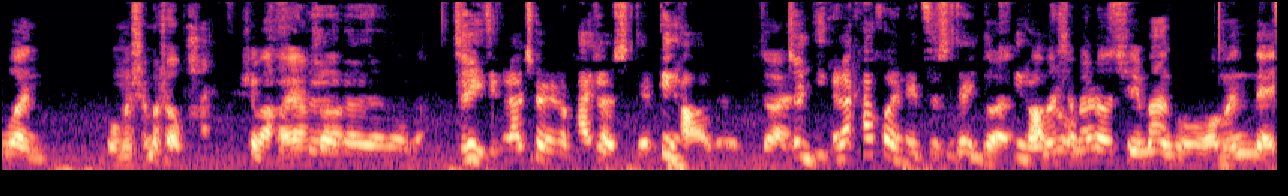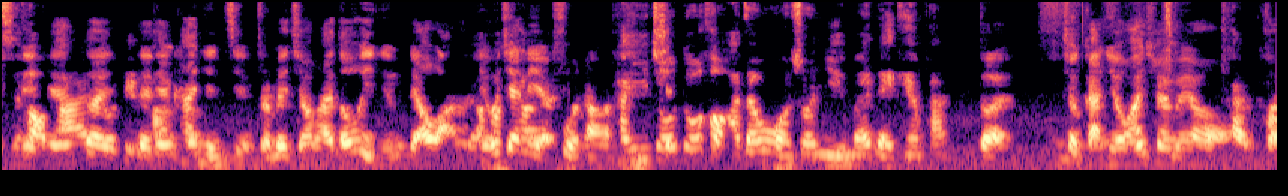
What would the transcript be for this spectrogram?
问我们什么时候拍，是吧？好像说对对对对，其实已经跟他确认了拍摄的时间，定好了。对就你跟他开会那次时间已经定，好了。我们什么时候去曼谷，我们哪天对哪天看景几准备几号拍都已经聊完了，邮件里也附上了。他一周多后还在问我说你们哪天拍？对，就感觉完全没有对，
